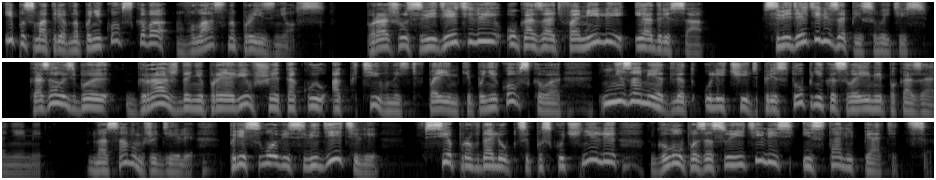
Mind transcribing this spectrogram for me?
и, посмотрев на Паниковского, властно произнес. «Прошу свидетелей указать фамилии и адреса. Свидетели, записывайтесь». Казалось бы, граждане, проявившие такую активность в поимке Паниковского, не замедлят уличить преступника своими показаниями. На самом же деле, при слове «свидетели» все правдолюбцы поскучнели, глупо засуетились и стали пятиться.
